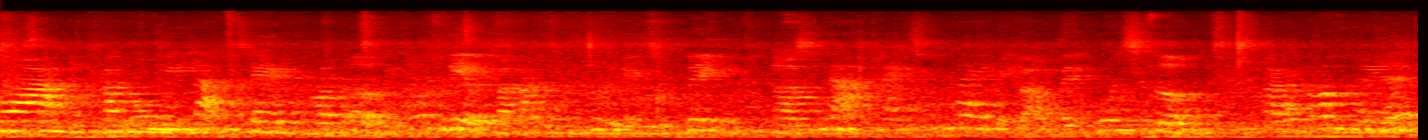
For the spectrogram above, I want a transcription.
hoa. Mà cô nghĩ là đẹp còn ở cái thông điệp mà bạn muốn gửi đến chúng mình đó chính là hãy chung tay để bảo vệ môi trường. Và các con thấy đấy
